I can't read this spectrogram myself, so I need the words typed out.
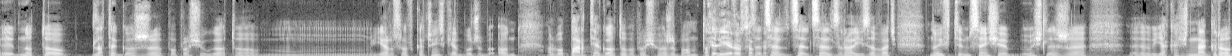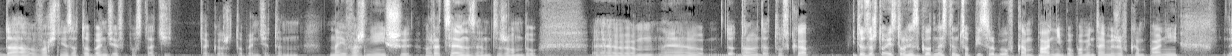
y, no to dlatego, że poprosił go o to mm, Jarosław Kaczyński, albo żeby on, albo partia go o to poprosiła, żeby on tak cel, cel, cel zrealizować. No i w tym sensie myślę, że y, jakaś nagroda właśnie za to będzie w postaci tego, że to będzie ten najważniejszy recenzent rządu e, e, Donalda Tuska. I to zresztą jest trochę zgodne z tym, co PiS robił w kampanii, bo pamiętajmy, że w kampanii e,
